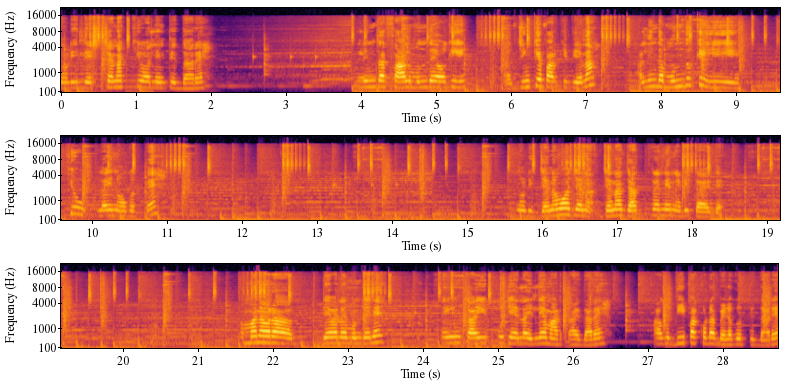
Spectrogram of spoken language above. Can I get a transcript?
ನೋಡಿ, ಇಲ್ಲಿ ಎಷ್ಟು ಜನ ಕ್ಯೂ ಅಲ್ಲಿ ನಿಂತಿದ್ದಾರೆ. ಇಲ್ಲಿಂದ ಸಾಲು ಮುಂದೆ ಹೋಗಿ ಜಿಂಕೆ ಪಾರ್ಕ್ ಇದೆಯಲ್ಲ? ಅಲ್ಲಿಂದ ಮುಂದಕ್ಕೆ ಈ ಕ್ಯೂ ಲೈನ್ ಹೋಗುತ್ತೆ. ನೋಡಿ, ಜನವೋ ಜನ ಜನ ಜಾತ್ರೆನೇ ನಡೀತಾ ಇದೆ. ಅಮ್ಮನವರ ದೇವಾಲಯ ಮುಂದೆನೆ ತೆಂಗಿನಕಾಯಿ ಪೂಜೆ ಎಲ್ಲ ಇಲ್ಲೇ ಮಾಡ್ತಾ ಇದ್ದಾರೆ. ಹಾಗೂ ದೀಪ ಕೂಡ ಬೆಳಗುತ್ತಿದ್ದಾರೆ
